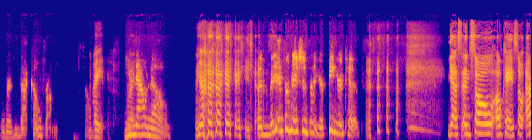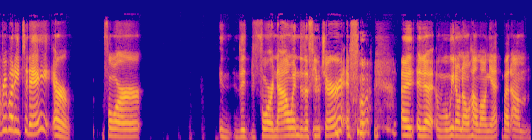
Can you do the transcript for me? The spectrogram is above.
where did that come from so Right. you right. now know Yeah. the information's at your fingertips. yes and so okay so everybody today or for the for now into the future if uh, uh, we don't know how long yet but um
